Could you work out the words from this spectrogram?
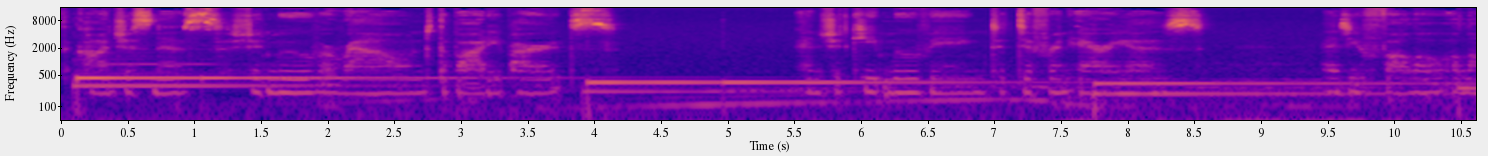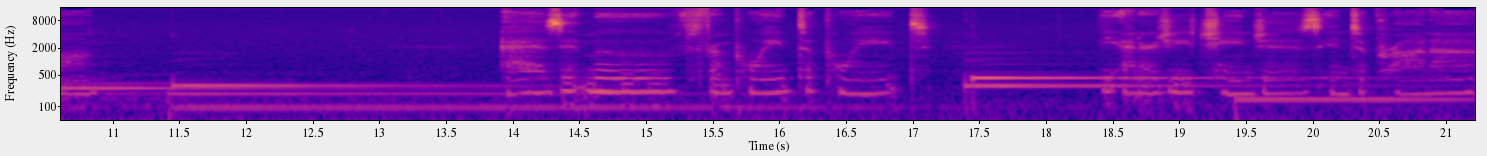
The consciousness should move around the body parts and should keep moving to different areas as you follow along. As it moves from point to point, the energy changes into prana,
